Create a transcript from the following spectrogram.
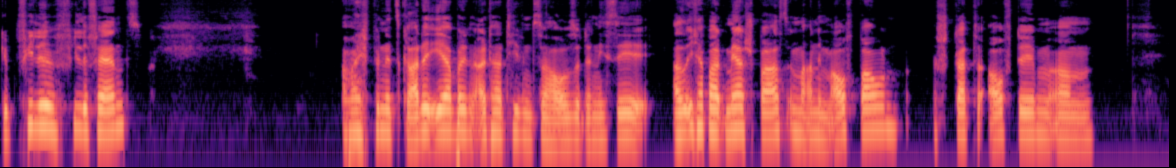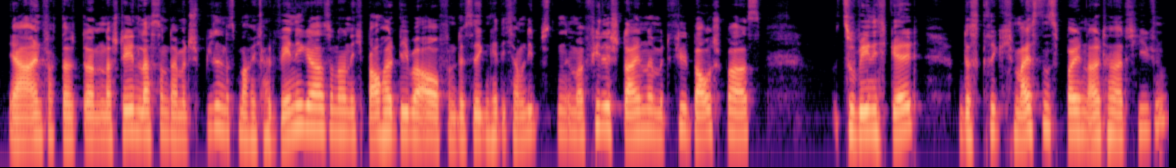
gibt viele, viele Fans, aber ich bin jetzt gerade eher bei den Alternativen zu Hause, denn ich sehe, also ich habe halt mehr Spaß immer an dem Aufbauen statt auf dem ähm, ja, einfach da, dann da stehen lassen und damit spielen, das mache ich halt weniger, sondern ich baue halt lieber auf. Und deswegen hätte ich am liebsten immer viele Steine mit viel Bauspaß, zu wenig Geld. Und das kriege ich meistens bei den Alternativen.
